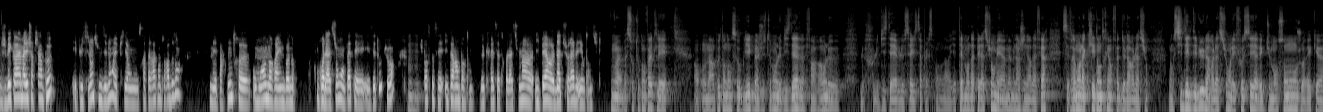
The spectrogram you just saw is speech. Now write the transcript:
je vais quand même aller chercher un peu. Et puis sinon, tu me dis non et puis on se rappellera quand tu auras besoin. Mais par contre, euh, au moins, on aura une bonne relation en fait et, c'est tout, tu vois. Mmh je pense que c'est hyper important de créer cette relation-là euh, hyper naturelle et authentique. Ouais, bah surtout qu'en fait, les on a un peu tendance à oublier que bah, justement le bizdev, enfin vraiment le, le, le bizdev, le sales, il y a tellement d'appellations, mais euh, même l'ingénieur d'affaires, c'est vraiment la clé d'entrée en fait de la relation. Donc si dès le début la relation elle est faussée avec du mensonge ou avec euh,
